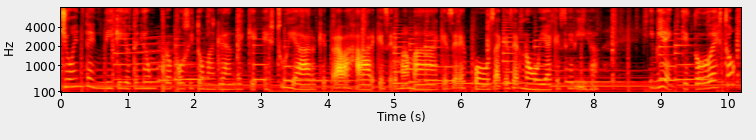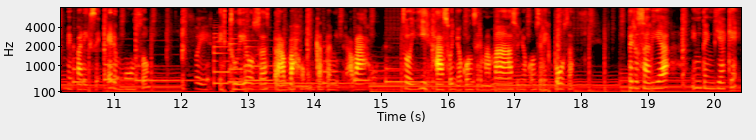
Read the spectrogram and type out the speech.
yo entendí que yo tenía un propósito más grande que estudiar, que trabajar, que ser mamá, que ser esposa, que ser novia, que ser hija. Y miren que todo esto me parece hermoso. Soy estudiosa, trabajo, me encanta mi trabajo. Soy hija, sueño con ser mamá, sueño con ser esposa. Pero sabía, entendía que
